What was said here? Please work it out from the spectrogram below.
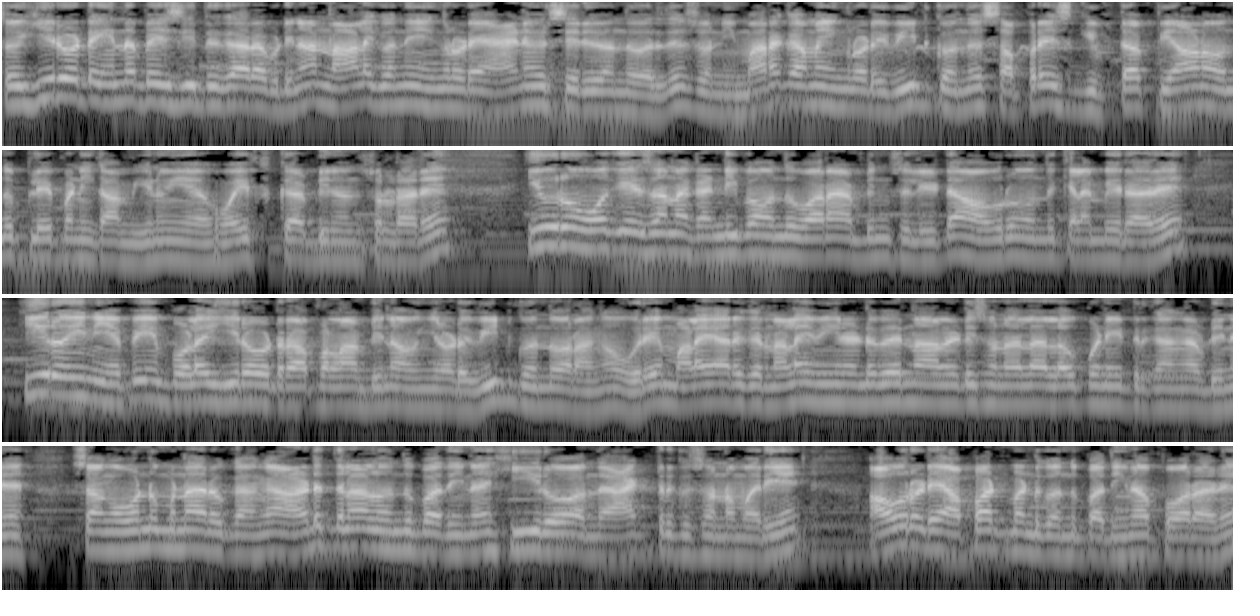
ஸோ ஹீரோட்ட என்ன பேசிட்டு இருக்காரு அப்படின்னா நாளைக்கு வந்து எங்களுடைய ஆனிவர்சரி வந்து வருது. ஸோ நீ மறக்காம எங்களுடைய வீட்டுக்கு வந்து சர்ப்ரைஸ் கிஃப்டாக பியானோ வந்து ப்ளே பண்ணி காமிக்கணும் என் ஒய்ஃப்க்கு அப்படின்னு வந்து சொல்கிறாரு இவரும் ஓகே சார் நான் கண்டிப்பாக வந்து வரேன் அப்படின்னு சொல்லிட்டு அவரும் வந்து கிளம்பிடுறாரு. ஹீரோயின் எப்பயும் போல ஹீரோ ட்ராப் பண்ணலாம் அப்படின்னு அவங்களோட வீட்டுக்கு வந்து வராங்க. ஒரே மழையா இருக்கிறனால இவங்க ரெண்டு பேரும் நான் ஆல்ரெடி சொன்னல லவ் பண்ணிட்டு இருக்காங்க அப்படின்னு. ஸோ அங்கே ஒன்று மணி நேரம் இருக்காங்க. அடுத்த நாள் வந்து பார்த்தீங்கன்னா ஹீரோ அந்த ஆக்டருக்கு சொன்ன மாதிரியே அவருடைய அப்பார்ட்மெண்ட்டுக்கு வந்து பார்த்தீங்கன்னா போகிறாரு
